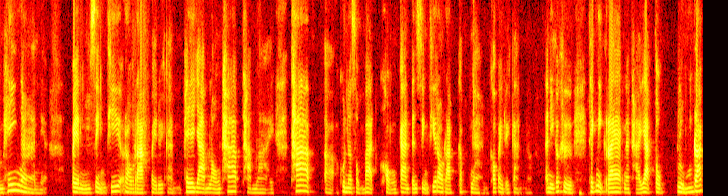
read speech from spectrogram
ำให้งานเนี่ย เป็นสิ่งที่เรารักไปด้วยกัน พยายามลองทาบไทม์ไลน์ทาบคุณสมบัติของการเป็นสิ่งที่เรารักกับงานเข้าไปด้วยกันอันนี้ก็คือเทคนิคแรกนะคะ อยากตกหลุมรัก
